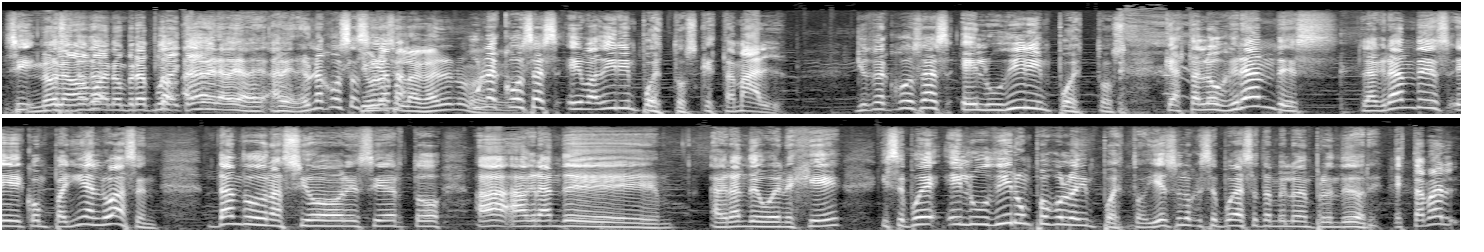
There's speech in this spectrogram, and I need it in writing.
Sí, No la vamos a nombrar por No, acá. A ver, a ver, a ver. A ver, una cosa se llama- Una amigo. cosa es evadir impuestos, que está mal. Y otra cosa es eludir impuestos, que hasta los grandes, las grandes eh, compañías lo hacen, dando donaciones, ¿cierto? A, a grandes a grande ONG y se puede eludir un poco los impuestos. Y eso es lo que se puede hacer también los emprendedores. Está mal,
